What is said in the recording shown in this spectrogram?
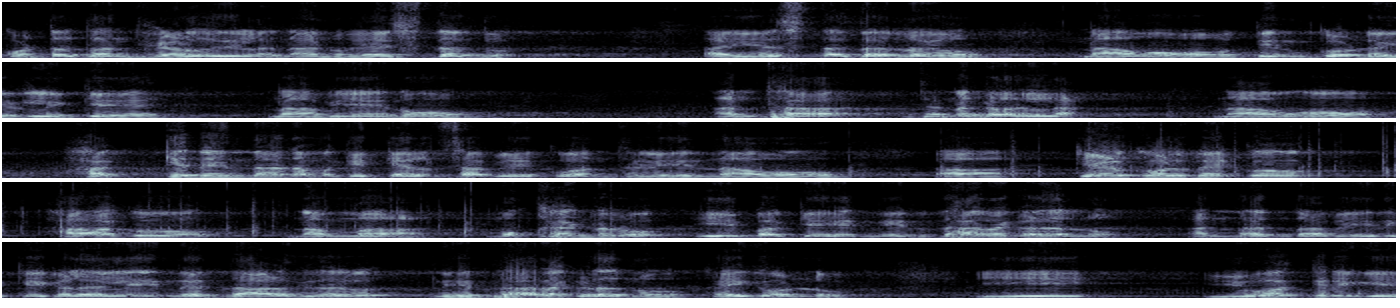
ಕೊಟ್ಟದ್ದು ಅಂತ ಹೇಳುವುದಿಲ್ಲ ನಾನು ಎಸ್ದದ್ದು ಆ ಎಸ್ದದ್ದನ್ನು ನಾವು ತಿನ್ಕೊಂಡು ಇರಲಿಕ್ಕೆ ನಾವೇನು ಅಂಥ ಜನಗಳಲ್ಲ. ನಾವು ಹಕ್ಕಿನಿಂದ ನಮಗೆ ಕೆಲಸ ಬೇಕು ಅಂಥೇಳಿ ನಾವು ಕೇಳ್ಕೊಳ್ಬೇಕು. ಹಾಗೂ ನಮ್ಮ ಮುಖಂಡರು ಈ ಬಗ್ಗೆ ನಿರ್ಧಾರಗಳನ್ನು ಅಂದಂಥ ವೇದಿಕೆಗಳಲ್ಲಿ ನಿರ್ಧಾರ, ನಿರ್ಧಾರಗಳನ್ನು ಕೈಗೊಂಡು, ಈ ಯುವಕರಿಗೆ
